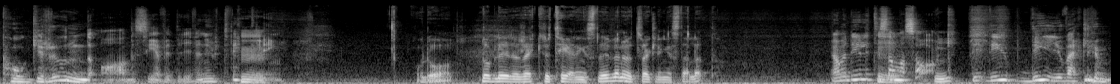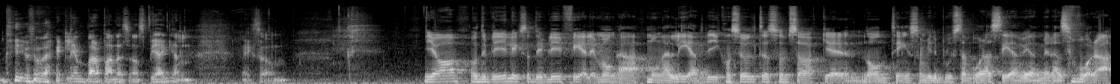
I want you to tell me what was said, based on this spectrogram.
på grund av CV-driven utveckling. Mm. och då, då blir det rekryteringsdriven utveckling istället. Ja, men det är ju lite Mm. samma sak. Mm. Det, det, är ju, det, är ju verkligen, det är ju verkligen bara på andra sidan spegeln. Liksom. Ja, och det blir, liksom, det blir fel i många, många led. Vi konsulter som söker någonting som vill boosta våra CV medan våra,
